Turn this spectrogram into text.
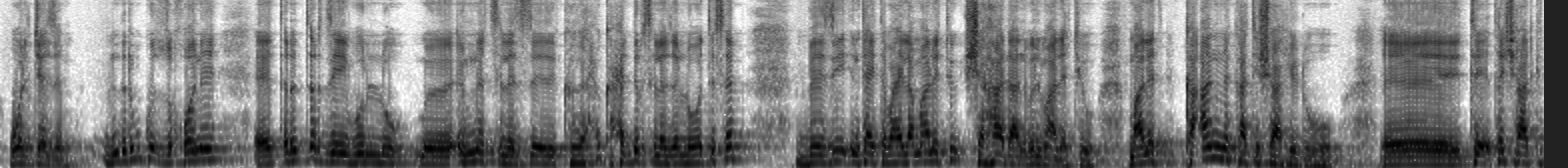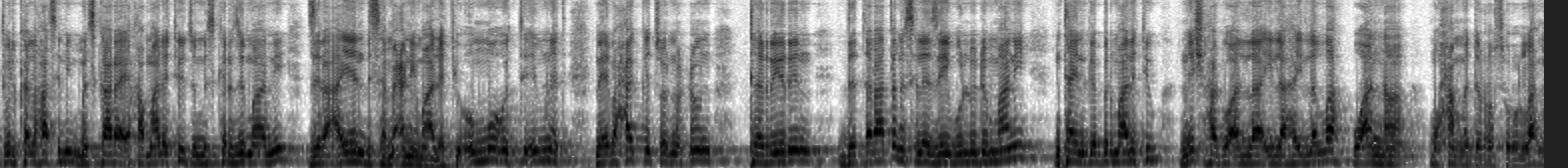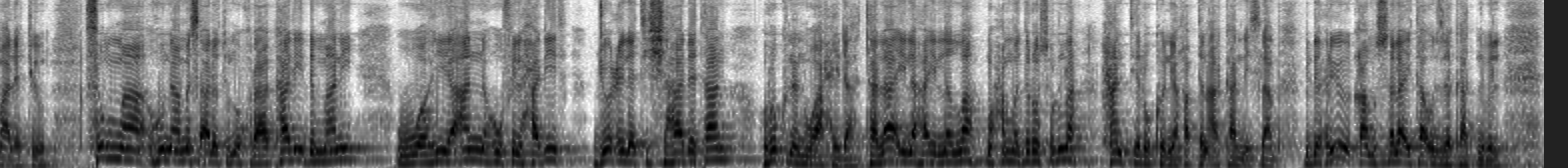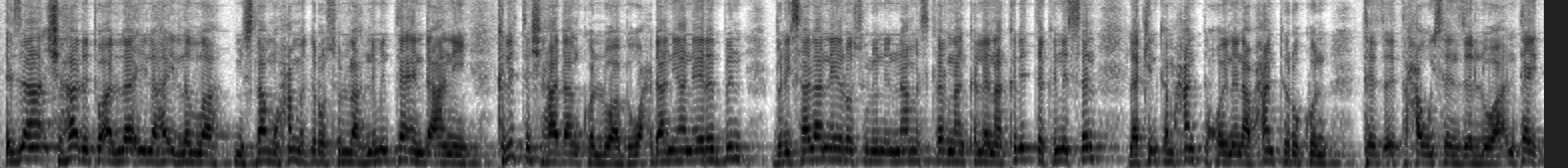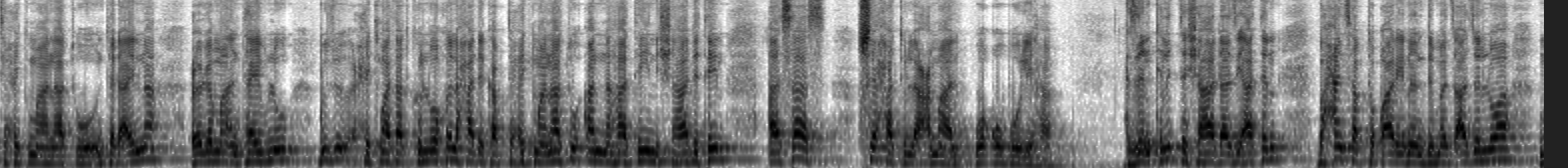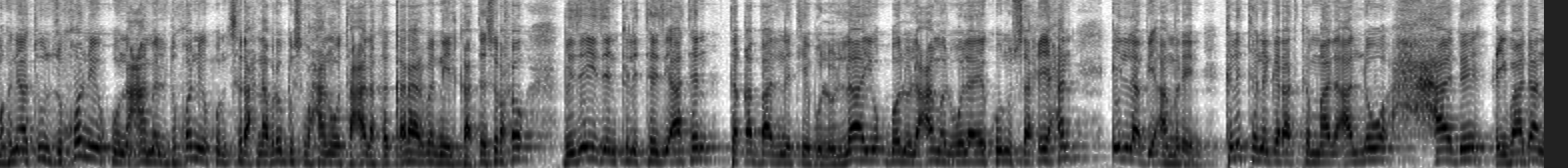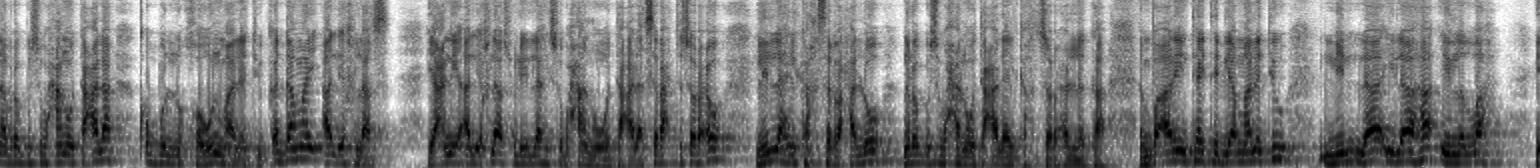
ወልጀዝም ንርጉጽ ዝኾነ ጥርጥር ዘይብሉ እምነት ስለ ክሕድር ስለ ዘለዎ እቲ ሰብ በዚ እንታይ ተባሂላ ማለት እዩ ሸሃዳ ንብል ማለት እዩ ማለት ከኣነካ ትሻሂዱ ተሻሃድ ክትብል ከለካ ስኒ መስካራ ኢኻ ማለት እዩ ዝምስክር ዝማኒ ዝረኣየን ዝሰምዐን እዩ ማለት እዩ እሞ እቲ እምነት ናይ ብሓቂ ጽኑዑን ተሪርን ዘጠራጥርን ስለ ዘይብሉ ድማ እንታይ ንገብር ማለት እዩ? ነሽሃዱ ኣን ላኢላሃ ኢለላህ ወኣና ሙሓመድን ረሱሉላህ ማለት እዩ። ثመ ሁና መስኣለቱን ኡኽራ ካሊእ ድማ ወህየ ኣነሁ ፊል ሓዲስ ጁዒለት ሸሃደታን ሩክነን ዋሒዳ እታ ላኢላሃ ኢለላህ ሙሓመድን ረሱሉላህ ሓንቲ ሩክን እያ ካብተን ኣርካን ልእስላም ብድሕሪኡ ኢቃሙ ሰላ ኢታኡ ዘካት ንብል። እዛ ሸሃደቱ ኣን ላኢላሃ ኢለላህ ምስታ ሙሓመድ ረሱሉላህ ንምንታይ'የን ደኣኒ ክልተ ሸሃዳ እንከለዋ ብዋሕዳንያ ናይ ረብን ብሪሳላ ናይ ረሱሉን እናመስከርና እንከለና ክልተ ክንሰን ላኪን ከም ሓንቲ ኮይነን ኣብ ሓንቲ ሩኩን ተሓዊሰን ዘለዋ እንታይ እቲ ሕክማ ናቱ እንተ ኢልና ዑለማእ እንታይ ይብሉ ብዙ ሕክማታት ክህልዎ ክእል ሓደ ካብቲ ሕክማ ናቱ ኣነ ሃተይን ሸሃደተይን ኣሳስ صሓቱ ልኣዕማል ወቁቡሊሃ እዘን ክልተ ሸሃዳ እዚኣተን ብሓንሳብ ተቛሪነን ዝመጽኣ ዘለዋ ምኽንያቱ ዝኾነ ይኹን ዓመል ዝኾነ ይኹን ስራሕ ናብ ረቢ ስብሓን ወተዓላ ከቀራርበኒ ኢልካ ተስርሖ ብዘይ ዘን ክልተ እዚኣተን ተቐባልነት የብሉን ላ ዩቕበሉ ልዓመል ወላ የኩኑ ሰሒሓን ኢላ ቢኣምሬን ክልተ ነገራት ከማልእ ኣለዎ ሓደ ዒባዳ ናብ ረቢ ስብሓን ወተዓላ ቅቡል ንክኸውን ማለት እዩ ቀዳማይ ኣልእኽላስ ያዕኒ ኣልእኽላሱ ሊላሂ ሱብሓነሁ ወተዓላ፣ ስራሕ ትሰርሖ ሊላህ ኢልካ ክስራሕ ኣለዎ፣ ንረቢ ሱብሓነሁ ወተዓላ ኢልካ ክትሰርሖ ኣለካ። እምበኣረይ እንታይ ተድልያ ማለት እዩ? ላኢላሃ ኢለላህ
